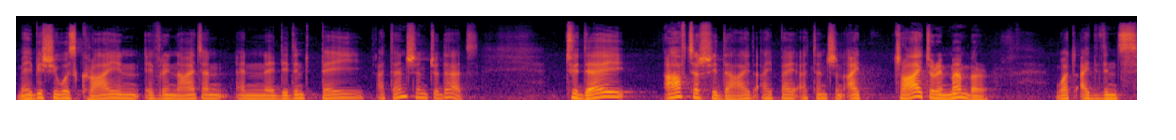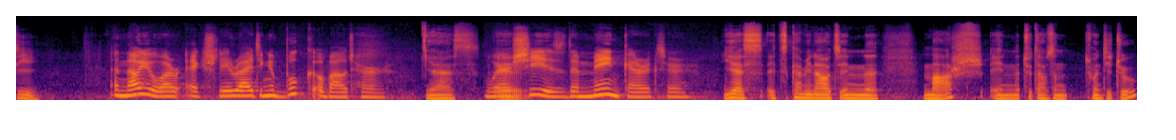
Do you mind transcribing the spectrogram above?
Maybe she was crying every night and, and I didn't pay attention to that. Today, after she died, I pay attention. I try to remember what I didn't see. And now you are actually writing a book about her. Yes. Where uh, she is the main character. Yes, it's coming out in uh, March in 2022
